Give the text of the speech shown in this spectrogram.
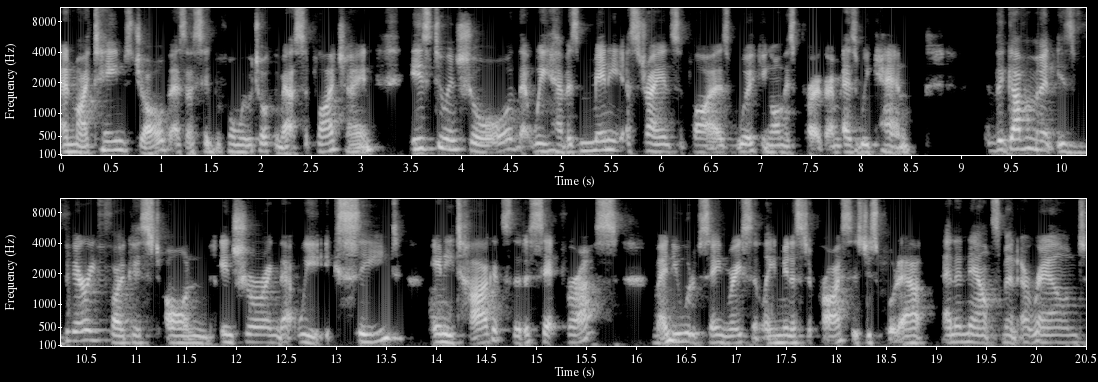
and my team's job, as I said before, we were talking about supply chain, is to ensure that we have as many Australian suppliers working on this program as we can. The government is very focused on ensuring that we exceed any targets that are set for us. And you would have seen recently, Minister Price has just put out an announcement around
